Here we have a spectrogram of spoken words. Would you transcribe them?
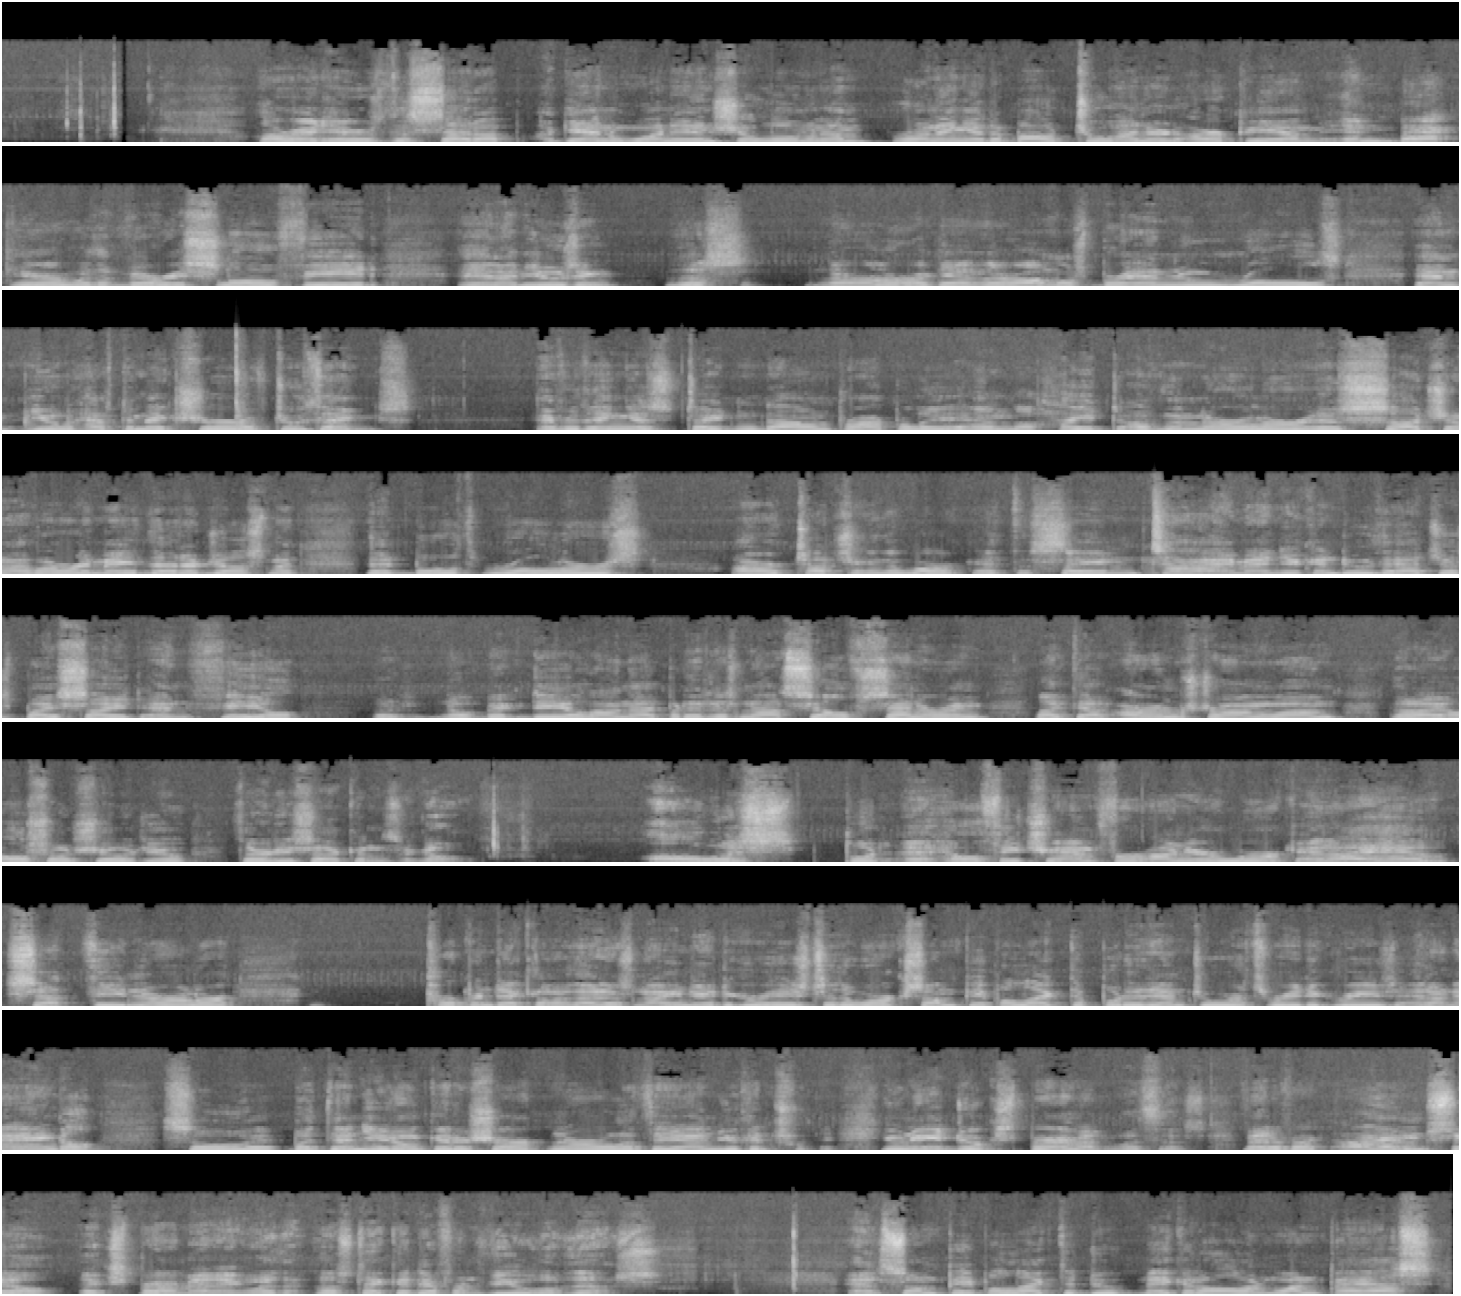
All right, here's the setup. Again, one inch aluminum running at about 200 RPM in back gear with a very slow feed. And I'm using this knurler. Again, they're almost brand new rolls. And you have to make sure of two things. Everything is tightened down properly and the height of the knurler is such, and I've already made that adjustment, that both rollers are touching the work at the same time. And you can do that just by sight and feel. There's no big deal on that, but it is not self-centering like that Armstrong one that I also showed you 30 seconds ago. Always put a healthy chamfer on your work, and I have set the knurler perpendicular, that is 90 degrees to the work. Some people like to put it in two or three degrees at an angle, so it, but then you don't get a sharp knurl at the end. You can you need to experiment with this. Matter of fact, I'm still experimenting with it. Let's take a different view of this. And some people like to do make it all in one pass.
